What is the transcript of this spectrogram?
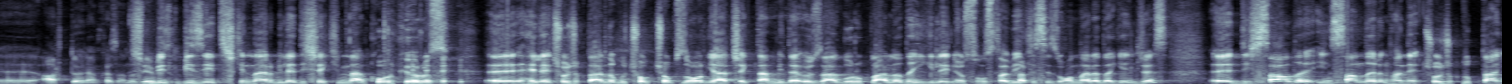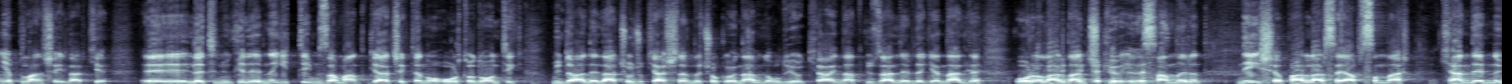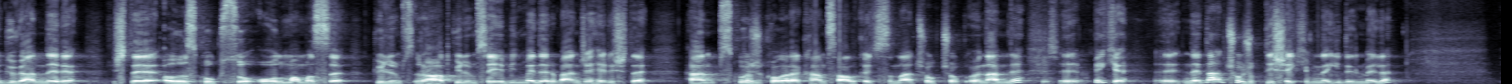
arttı, önem kazandı diyebiliriz. Biz, biz yetişkinler bile diş hekimden korkuyoruz. E, hele çocuklarda bu çok çok zor gerçekten. Bir de özel gruplarla da ilgileniyorsunuz tabii, ki siz. Onlara da geleceğiz. E, diş sağlığı insanların hani çocukluktan yapılan şeyler ki e, Latin ülkelerine gittiğim zaman gerçekten o ortodontik müdahaleler çocuk yaşlarında çok önemli oluyor. Kainat güzelleri de genelde oralardan çıkıyor. İnsanların ne iş yaparlarsa yapsınlar kendilerine güvenleri, işte ağız kokusu olmaması, gülümse, rahat gülümseyebilmeleri bence her işte hem psikolojik olarak hem sağlık açısından çok çok önemli. Kesinlikle. Ee, peki e, neden çocuk diş hekimine gidilmeli?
